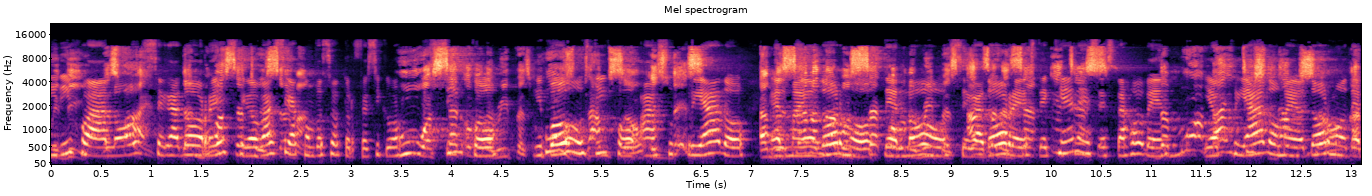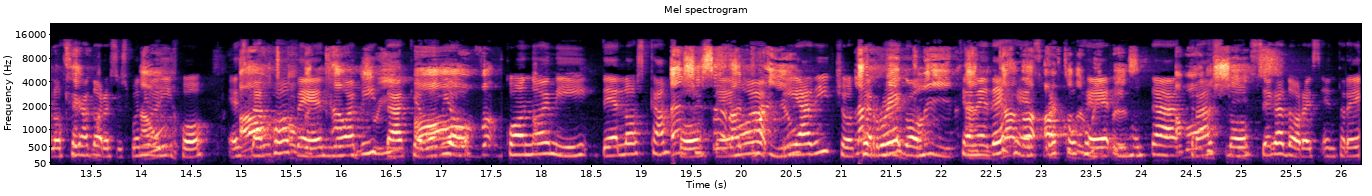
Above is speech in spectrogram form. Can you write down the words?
y dijo a los segadores, Jehová sea con vosotros. Versículo 5, y Boaz dijo a su criado, el mayordomo de los segadores, ¿de quién es esta joven? Y el criado mayordomo de los segadores. Respondió y dijo, esta joven moabita que volvió con Noemí de los campos de Moab y ha dicho, te ruego que me dejes recoger y juntar tras los segadores entre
